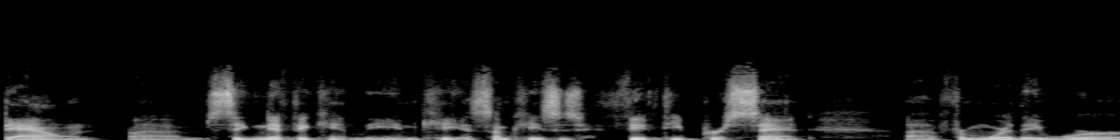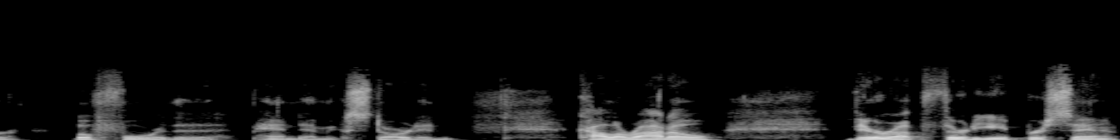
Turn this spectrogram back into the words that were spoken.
down um, significantly in, ca- in some cases 50% uh, from where they were before the pandemic started. Colorado, they're up 38%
